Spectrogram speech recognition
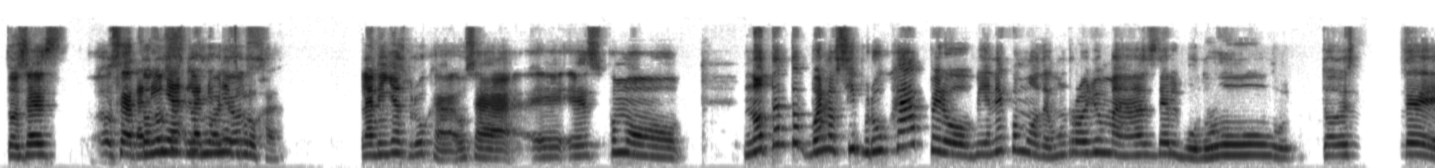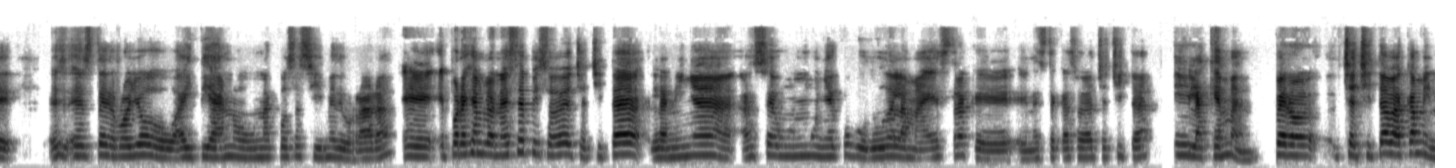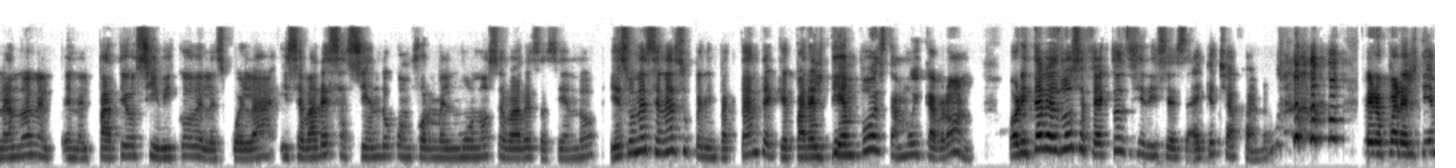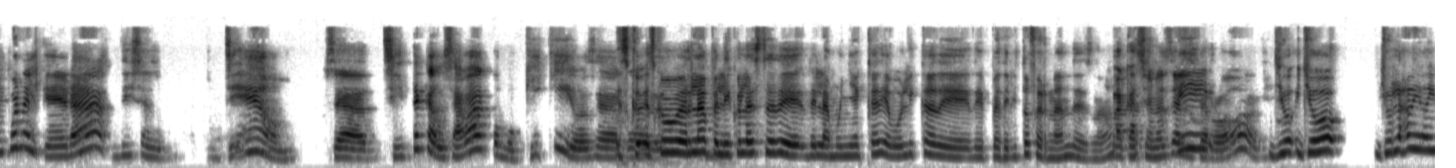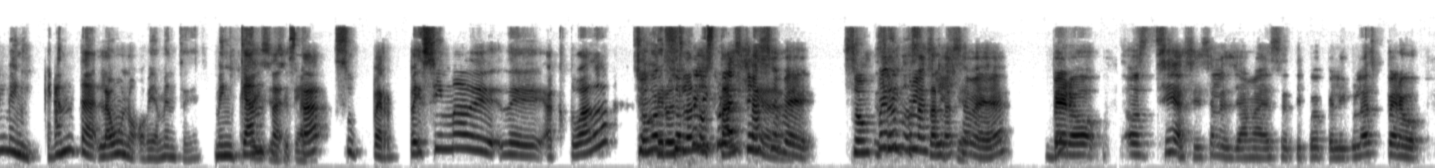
Entonces, o sea, la todos niña, la niña es bruja. La niña es bruja, o sea, eh, es como no tanto, bueno, sí, bruja, pero viene como de un rollo más del vudú, todo este, este rollo haitiano, una cosa así medio rara. Eh, por ejemplo, en este episodio de Chachita, la niña hace un muñeco vudú de la maestra, que en este caso era Chachita, y la queman. Pero Chachita va caminando en el, en el patio cívico de la escuela y se va deshaciendo conforme el mono se va deshaciendo. Y es una escena súper impactante que para el tiempo está muy cabrón. Ahorita ves los efectos y dices, ay, qué chafa, ¿no? Pero para el tiempo en el que era, dices, damn, o sea, sí te causaba como Kiki, o sea. Es, como, es como ver la película este de, de la muñeca diabólica de, de, Pedrito Fernández, ¿no? Vacaciones del terror. Yo, yo, yo la veo y me encanta, la uno, obviamente, me encanta, sí, sí, sí, está súper claro. pésima de, de, actuada, son, pero son es la películas nostalgia. clase B, son películas clase B, pero o, sí, así se les llama a ese tipo de películas, pero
